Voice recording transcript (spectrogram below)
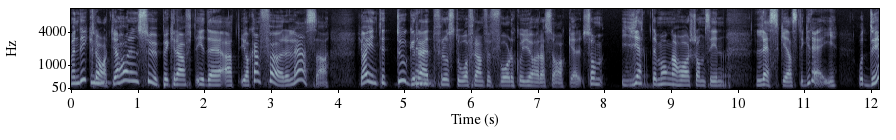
Men det är klart, jag har en superkraft i det att jag kan föreläsa. Jag är inte ett dugg rädd för att stå framför folk och göra saker som jättemånga har som sin läskigaste grej. Och det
